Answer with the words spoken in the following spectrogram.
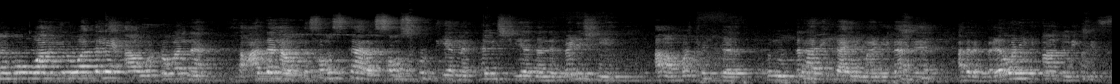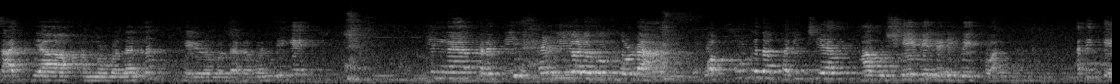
ಮಗುವಾಗಿರುವಾಗಲೇ ಆ ಒಟ್ಟವನ್ನ ಸಾಧನ ಸಂಸ್ಕಾರ, ಸಂಸ್ಕೃತಿಯನ್ನ ಕಲಿಸಿ, ಅದನ್ನ ಬೆಳೆಸಿ ಆ ಮಠಕ್ಕೆ ಒಂದು ಉತ್ತರಾಧಿಕಾರಿ ಮಾಡಿದಾಗ ಅದರ ಬೆಳವಣಿಗೆ ಆಗಲಿಕ್ಕೆ ಸಾಧ್ಯ ಅನ್ನುವುದನ್ನ ಹೇಳುವುದರ ಒಂದಿಗೆ ಇನ್ನ ಪ್ರತಿ ಹಳ್ಳಿಯೊಳಗೂ ಕೂಡ ಒಕ್ಕೂಟದ ಪರಿಚಯ ಹಾಗೂ ಸೇವೆ ನಡಿಬೇಕು ಅಂತ. ಅದಕ್ಕೆ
